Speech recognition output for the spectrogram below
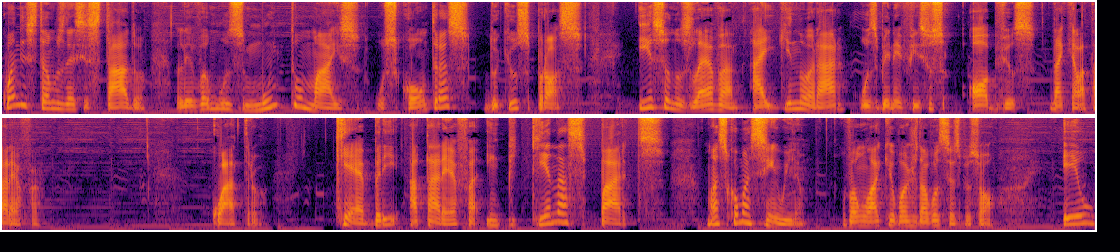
Quando estamos nesse estado, levamos muito mais os contras do que os prós. Isso nos leva a ignorar os benefícios óbvios daquela tarefa. 4 quebre a tarefa em pequenas partes. Mas como assim, William? Vamos lá que eu vou ajudar vocês, pessoal. Eu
